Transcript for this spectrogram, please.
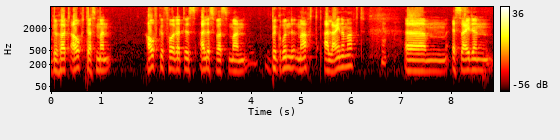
gehört auch, dass man aufgefordert ist, alles, was man begründet macht, alleine macht. Ja. Ähm, es sei denn,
